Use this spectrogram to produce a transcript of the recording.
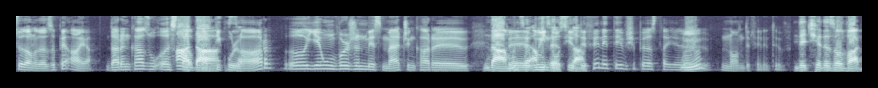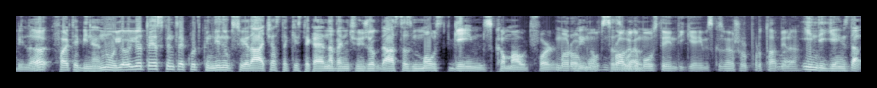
ți-o downloadează pe aia. Dar în cazul ăsta A, da, particular, da. e un version mismatch în care da, pe am înțeles, Windows am înțeles, e da. definitive și pe ăsta e Mhm. non-definitive. Deci e rezolvabilă, Da. foarte bine. Nu, eu, eu trăiesc în trecut când Linux era această chestie care nu avea niciun joc, dar astăzi most games come out for Mă rog, Linux mo- as probabil well. că most indie games, că sunt mai ușor portabile. Indie games, da.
